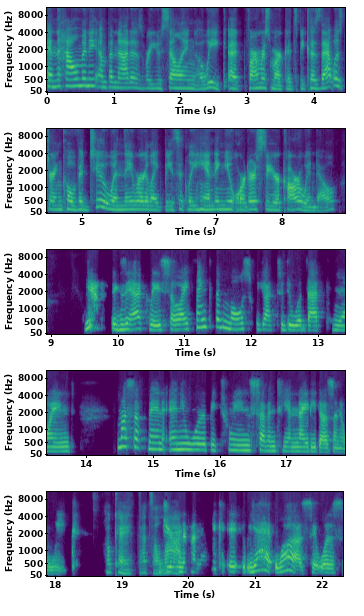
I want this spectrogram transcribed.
And how many empanadas were you selling a week at farmers markets? Because that was during COVID too, when they were like basically handing you orders through your car window. Yeah, exactly. So I think the most we got to do at that point must have been anywhere between 70 and 90 dozen a week. Okay, that's a lot. During the pandemic, it, yeah, it was. It was.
